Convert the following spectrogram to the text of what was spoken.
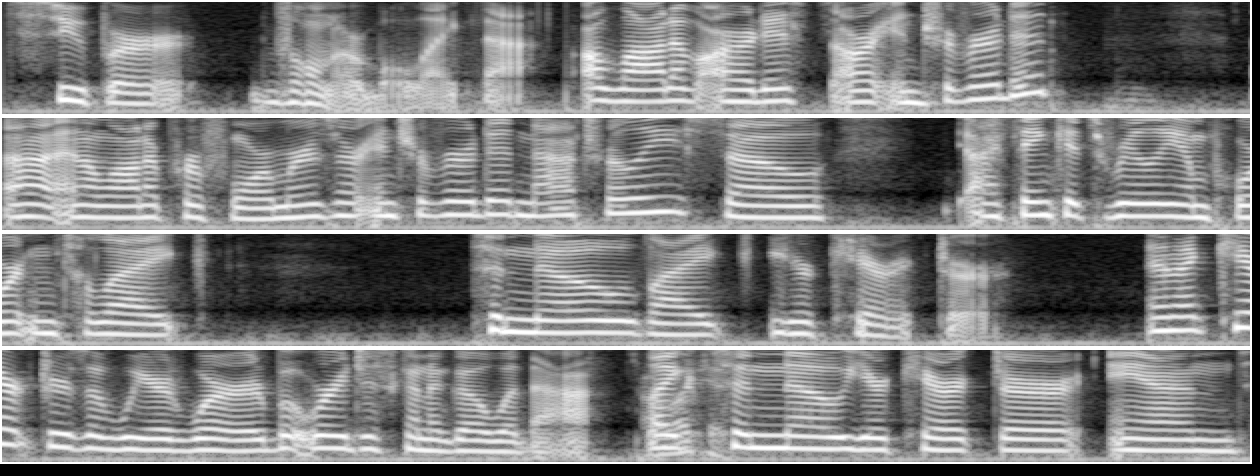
super vulnerable like that. A lot of artists are introverted, uh, and a lot of performers are introverted naturally. So, I think it's really important to like to know like your character. And a character is a weird word, but we're just gonna go with that. Like, like to know your character and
